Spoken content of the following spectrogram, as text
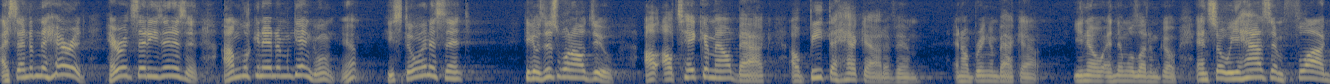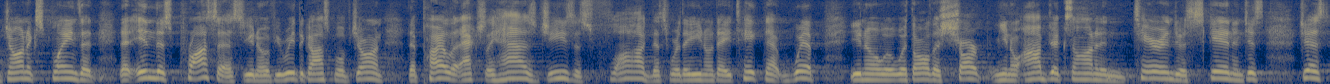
I sent him to Herod. Herod said he's innocent. I'm looking at him again, going, yep, he's still innocent. He goes, This is what I'll do. I'll, I'll take him out back. I'll beat the heck out of him, and I'll bring him back out you know, and then we'll let him go. And so he has him flogged. John explains that, that in this process, you know, if you read the Gospel of John, that Pilate actually has Jesus flogged. That's where they, you know, they take that whip, you know, with all the sharp, you know, objects on it and tear into his skin and just, just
